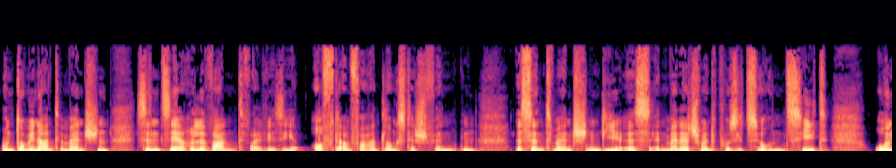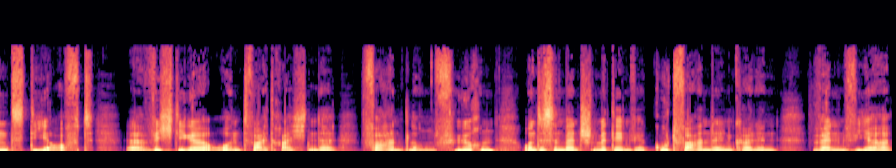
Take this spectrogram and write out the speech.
und dominante Menschen sind sehr relevant, weil wir sie oft am Verhandlungstisch finden. Es sind Menschen, die es in Managementpositionen zieht und die oft äh, wichtige und weitreichende Verhandlungen führen. Und es sind Menschen, mit denen wir gut verhandeln können, wenn wir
